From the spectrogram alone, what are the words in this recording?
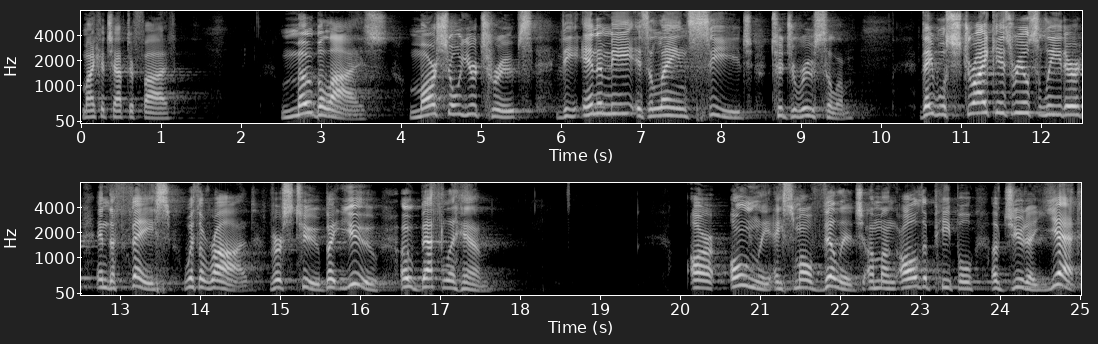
Micah chapter 5. Mobilize, marshal your troops. The enemy is laying siege to Jerusalem. They will strike Israel's leader in the face with a rod. Verse 2 But you, O Bethlehem, are only a small village among all the people of Judah. Yet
